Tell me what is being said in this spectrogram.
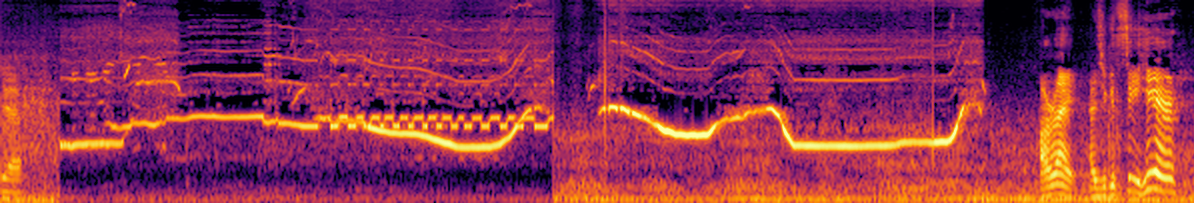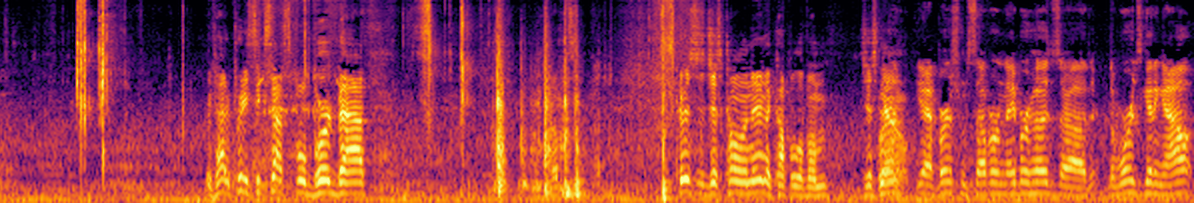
yeah. All right, as you can see here, we've had a pretty successful bird bath. Oops. Chris is just calling in a couple of them just Bird- now. Yeah, birds from several neighborhoods. Uh, the, the word's getting out,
